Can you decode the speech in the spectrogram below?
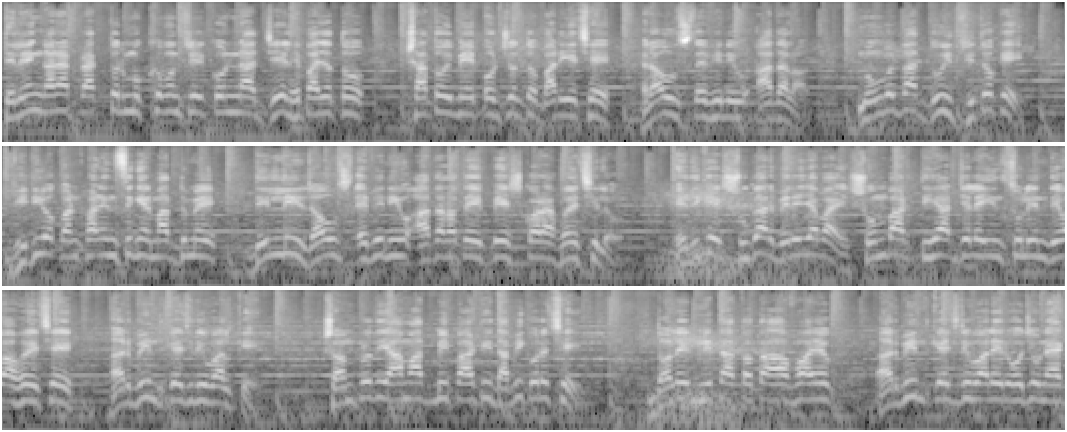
তেলেঙ্গানার প্রাক্তন মুখ্যমন্ত্রীর কন্যা জেল হেফাজতও সাতই মে পর্যন্ত বাড়িয়েছে রাউস এভিনিউ আদালত। মঙ্গলবার দুই ধৃতকে ভিডিও কনফারেন্সিং এর মাধ্যমে দিল্লির রাউস এভিনিউ আদালতে পেশ করা হয়েছিল। এদিকে সুগার বেড়ে যাওয়ায় সোমবার তিহার জেলে ইনসুলিন দেওয়া হয়েছে অরবিন্দ কেজরিওয়ালকে। সম্প্রতি আম আদমি পার্টি দাবি করেছে, দলের নেতা তথা আহ্বায়ক অরবিন্দ কেজরিওয়ালের ওজন এক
